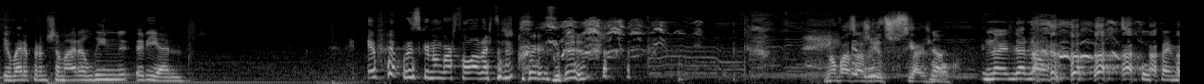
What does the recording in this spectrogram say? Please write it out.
Eu era para me chamar Aline Ariane. É por isso que eu não gosto de falar destas coisas. Não vais às redes sociais Não, logo. não é melhor não. Desculpem-me.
